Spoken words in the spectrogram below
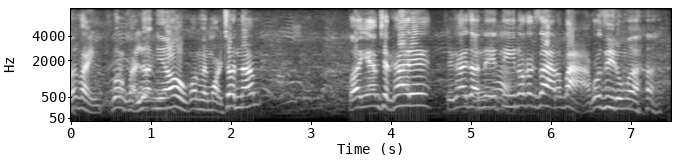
Vẫn phải Con phải lượn nhiều Con phải mỏi chân lắm. Thôi anh em triển khai đi Triển khai dần đi Tí nó các già nó vả có gì đâu mà.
